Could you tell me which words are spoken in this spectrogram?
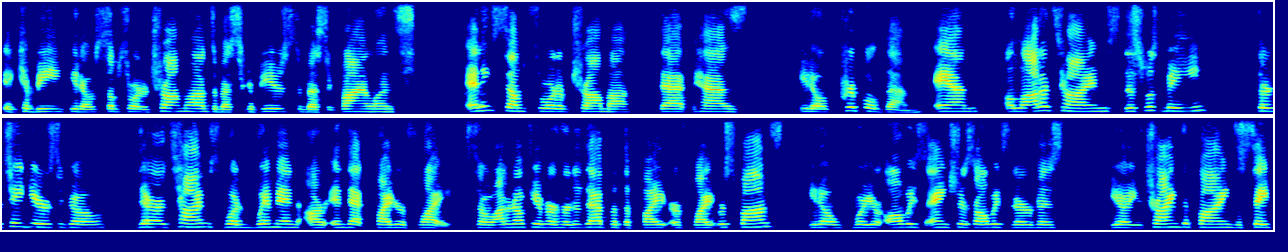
it can be, you know, some sort of trauma, domestic abuse, domestic violence, any some sort of trauma that has, you know, crippled them. And a lot of times, this was me 13 years ago. There are times when women are in that fight or flight. So I don't know if you ever heard of that, but the fight or flight response you know, where you're always anxious, always nervous. You know, you're trying to find a safe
